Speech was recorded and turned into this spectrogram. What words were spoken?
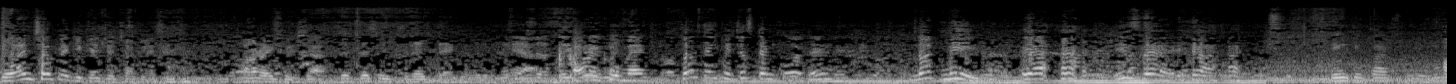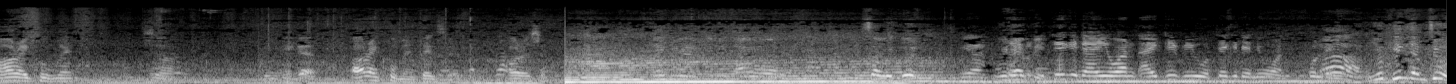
You want chocolate, you get your chocolate. All right, cool, sure. This, this is today's bag. Yeah. All right, cool, man. Don't thank me, just thank God, eh? Not me. Yeah. He's there. Yeah. Thank you, Pastor. All right, cool, man. Sure. You go. All right, cool, man. Thanks, man. All right, sure. Thank you. So we're good. Yeah. We're happy. Take it I want. I give you. Take it anyone. Full Ah, you give them too.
